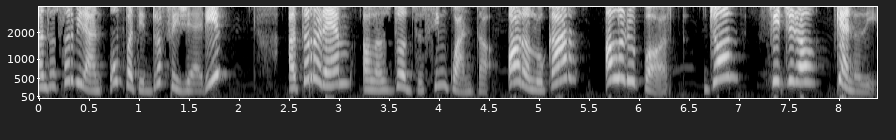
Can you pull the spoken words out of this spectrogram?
ens serviran un petit refrigeri, aterrarem a les 12.50 hora local a l'aeroport. John Fitzgerald Kennedy.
